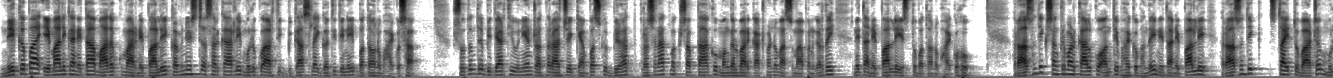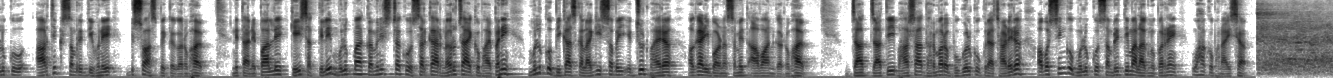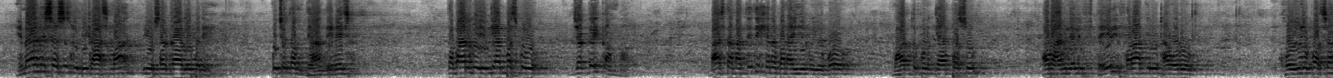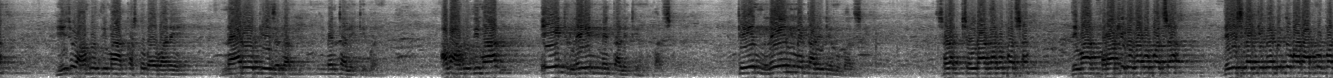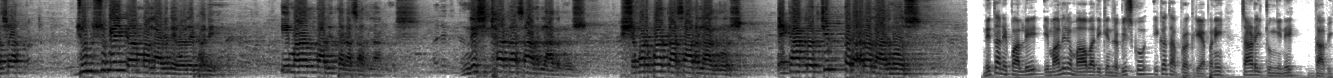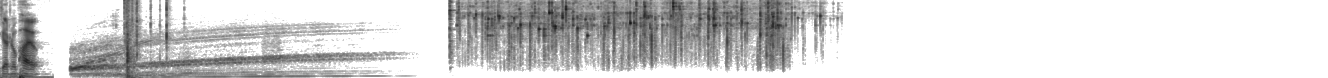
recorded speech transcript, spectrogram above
नेकपा एमालेका नेता माधव कुमार नेपालले कम्युनिस्ट सरकारले मुलुकको आर्थिक विकासलाई गति दिने बताउनु भएको छ। स्वतन्त्र विद्यार्थी युनियन रत्नराज्य क्याम्पसको वृहत रचनात्मक सप्ताहको मङ्गलबार काठमाडौँमा समापन गर्दै नेता नेपालले यस्तो बताउनु भएको हो। राजनैतिक सङ्क्रमणकालको अन्त्य भएको भन्दै नेता नेपालले राजनैतिक स्थायित्वबाट मुलुकको आर्थिक समृद्धि हुने विश्वास व्यक्त गर्नुभयो। नेता नेपालले केही शक्तिले मुलुकमा कम्युनिस्टको सरकार नरुचाएको भए पनि मुलुकको विकासका लागि सबै एकजुट भएर अगाडि बढ्न समेत आह्वान गर्नुभयो। जात जाति भाषा धर्म र भूगोलको कुरा छाडेर अब सिङ्गो मुलुकको समृद्धिमा लाग्नुपर्ने उहाँको भनाइ छ। हिमाली विकासमा यो सरकारले पनि उच्चतम ध्यान दिनेछ तपाईँहरूको यो क्याम्पसको जग्गै कम भयो वास्तवमा त्यतिखेर बनाइएको यो भयो महत्त्वपूर्ण क्याम्पस हो। अब हामीले अलिक धेरै फराकिलो ठाउँहरू खोज्नुपर्छ हिजो हाम्रो दिमाग कस्तो भयो भने न्यारो गेज मेन्टालिटी भयो अब हाम्रो दिमाग एट लेन मेन्टालिटी हुनुपर्छ टेन लेन मेन्टालिटी हुनुपर्छ सडक चौडा गर्नुपर्छ दिमाग फराकिलो गर्नुपर्छ देशलाई केन्द्रबिन्दुमा राख्नुपर्छ जुनसुकै काममा लाग्ने हो भने पनि इमान्दारिताका साथ लाग्नुहोस् निष्ठाका साथ लाग्नुहोस् समर्पणका साथ लाग्नुहोस् एकाग्र चित्त भएर लाग्नुहोस्। नेता नेपालले एमाले र माओवादी केन्द्र बीचको एकता प्रक्रिया पनि चाँडै टुङ्गिने दावी गर्नुभयो।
